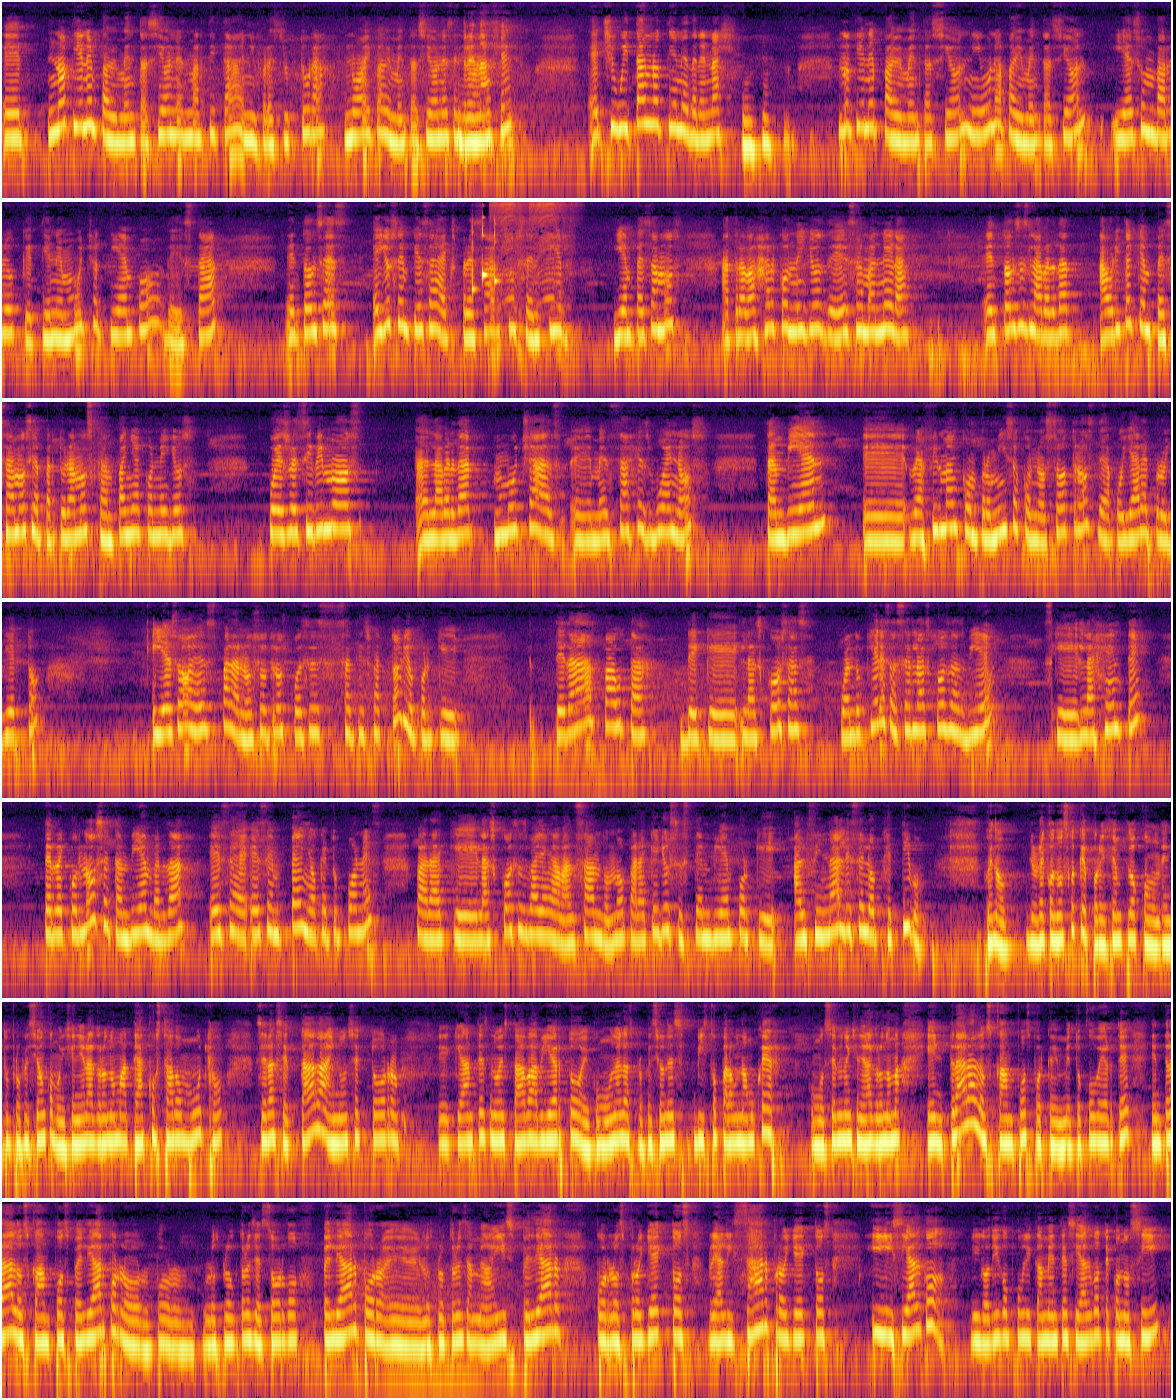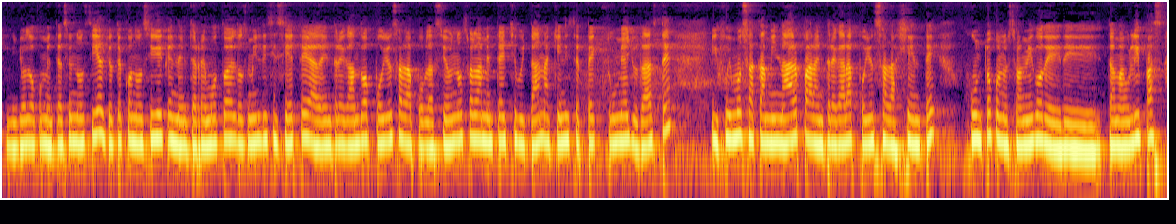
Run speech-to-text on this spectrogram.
Eh, no tienen pavimentaciones, Martita, en infraestructura, no hay pavimentaciones en drenaje. Eh, Chihuitán no tiene drenaje, uh -huh. no tiene pavimentación, ni una pavimentación, y es un barrio que tiene mucho tiempo de estar. Entonces, ellos empiezan a expresar su sentir y empezamos a trabajar con ellos de esa manera. Entonces, la verdad, ahorita que empezamos y aperturamos campaña con ellos, pues recibimos, eh, la verdad, muchos eh, mensajes buenos. También eh, reafirman compromiso con nosotros de apoyar el proyecto y eso es para nosotros pues es satisfactorio porque te da pauta de que las cosas, cuando quieres hacer las cosas bien, que la gente te reconoce también, ¿verdad? Ese, ese empeño que tú pones para que las cosas vayan avanzando, ¿no? Para que ellos estén bien, porque al final es el objetivo. Bueno, yo reconozco que, por ejemplo, con, en tu profesión como ingeniera agrónoma te ha costado mucho ser aceptada en un sector eh, que antes no estaba abierto eh, como una de las profesiones visto para una mujer como ser una ingeniera agrónoma, entrar a los campos, porque me tocó verte, entrar a los campos, pelear por, lo, por los productores de sorgo, pelear por eh, los productores de maíz, pelear por los proyectos, realizar proyectos. Y si algo, y lo digo públicamente, si algo te conocí, y yo lo comenté hace unos días, yo te conocí en el terremoto del 2017 a, entregando apoyos a la población, no solamente de Chihuitán, aquí en Isepec tú me ayudaste y fuimos a caminar para entregar apoyos a la gente junto con nuestro amigo de, de Tamaulipas.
